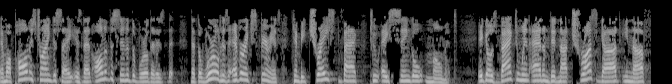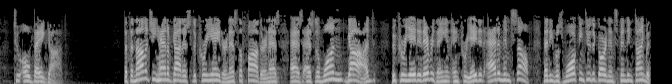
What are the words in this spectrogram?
And what Paul is trying to say is that all of the sin of the world that, is, that, that the world has ever experienced can be traced back to a single moment. It goes back to when Adam did not trust God enough to obey God. That the knowledge he had of God as the Creator and as the Father and as, as, as the one God who created everything and, and, created Adam himself, that he was walking through the garden and spending time with,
